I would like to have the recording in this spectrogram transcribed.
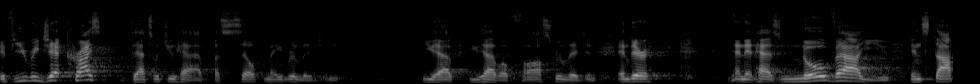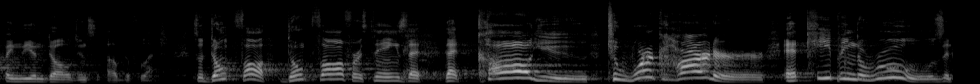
if you reject Christ, that's what you have a self made religion. You have, you have a false religion. And there, and it has no value in stopping the indulgence of the flesh. So don't fall, don't fall for things that, that call you to work harder at keeping the rules and,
